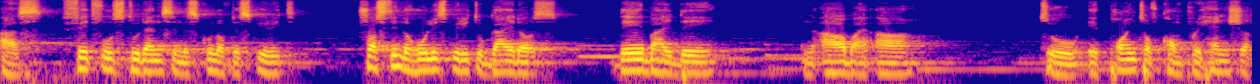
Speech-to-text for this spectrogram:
as faithful students in the school of the Spirit, trusting the Holy Spirit to guide us day by day and hour by hour to a point of comprehension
